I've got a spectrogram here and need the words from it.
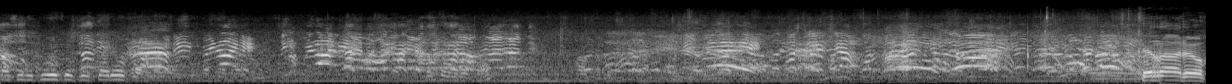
Casi le tuve que prestar ojo. Qué raro.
